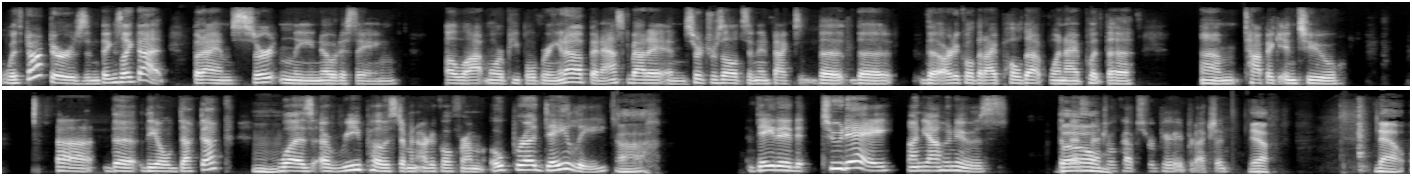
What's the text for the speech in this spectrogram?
with doctors and things like that. But I am certainly noticing a lot more people bring it up and ask about it and search results. And in fact, the the the article that I pulled up when I put the um, topic into uh, the the old Duck Duck Mhm. was a repost of an article from Oprah Daily, Ah, dated today on Yahoo News. The best natural cups for period production. yeah. Now,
